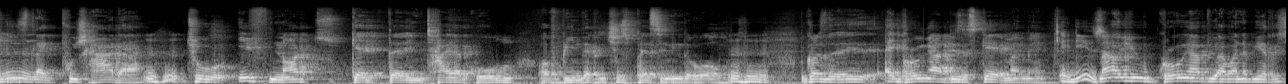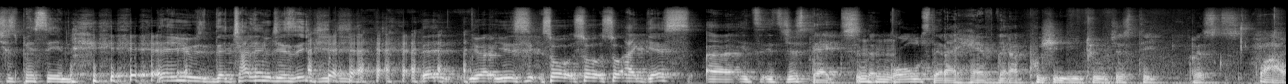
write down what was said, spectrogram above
Mm-hmm. just like push harder to, if not get the entire goal of being the richest person in the world. Because the, eh, growing up is a scare, my man. Mm-hmm. It is. Now you growing up, you want to be a richest person. then you the challenges. then you, you see, so so so I guess uh, it's it's just that Mm-hmm. the goals that I have that are pushing me to just take risks wow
